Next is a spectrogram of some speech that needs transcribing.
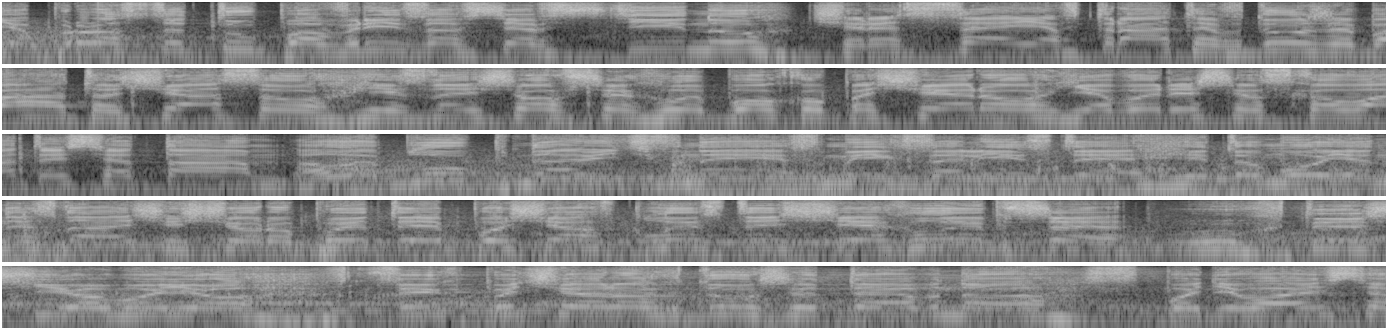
я просто тупо врізався в стіну. Через це я втратив дуже багато часу і знайшовши глибоку печеру, я вирішив сховатися там. Але блуп навіть в неї зміг залізти, і тому я не знаючи, що робити, почав плисти ще глибше. Ух ти ж, йо-моє, в цих печерах дуже темно. Сподіваюся,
